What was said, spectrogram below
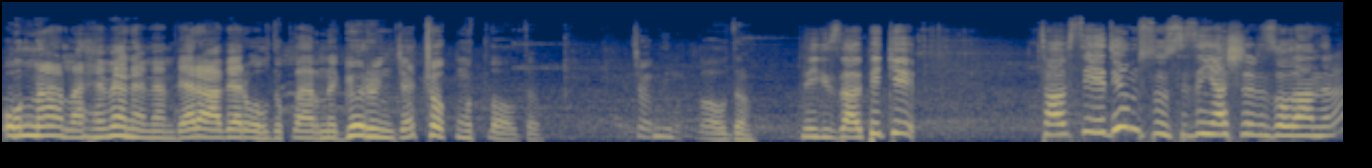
onlarla hemen hemen beraber olduklarını görünce çok mutlu oldum. Çok mutlu oldum. Ne güzel. Peki tavsiye ediyor musunuz sizin yaşlarınız olanlara?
